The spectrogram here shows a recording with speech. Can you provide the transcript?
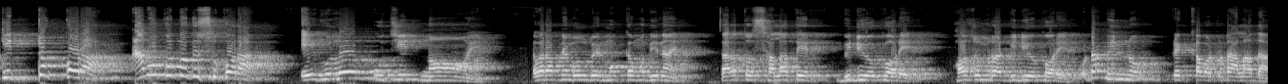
টিকটক করা, আরও কত কিছু করা এইগুলো উচিত নয়। এবার আপনি বলবেন, মক্কা মদিনায় তারা তো সালাতের ভিডিও করে হজমরার ভিডিও করে। ওটা ভিন্ন, প্রেক্ষাপট, ওটা আলাদা,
